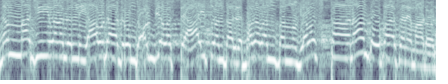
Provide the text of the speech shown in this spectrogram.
ನಮ್ಮ ಜೀವನದಲ್ಲಿ ಯಾವುದಾದ್ರೂ ಒಂದು ಅವ್ಯವಸ್ಥೆ ಆಯಿತು ಅಂತಾದ್ರೆ ಭಗವಂತನು ವ್ಯವಸ್ಥಾನ ಅಂತ ಉಪಾಸನೆ ಮಾಡೋಣ.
